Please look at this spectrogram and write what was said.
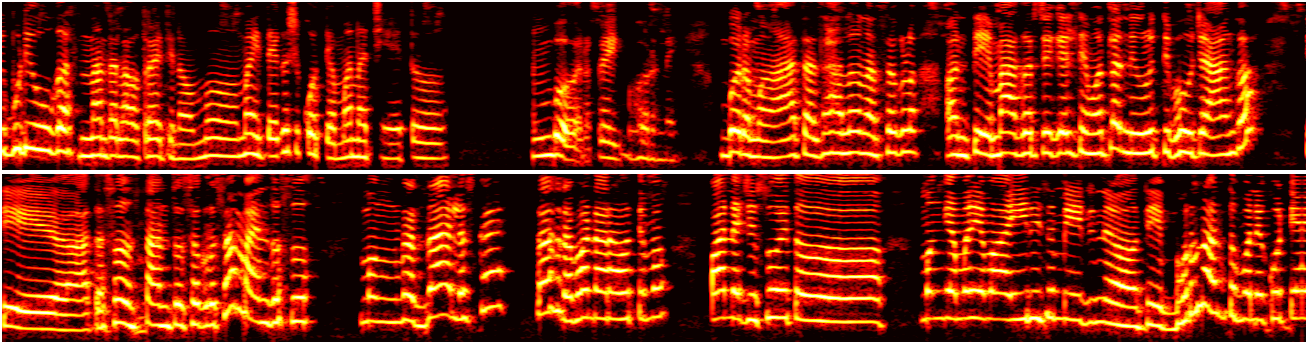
ते बुडी उगाच नांदा लावत राहते ना मग माहिती आहे कशी कोत्या मनाची आहे तर. बरं काही घर नाही. बरं मग आता झालं ना सगळं. आणि ते माघरचे गेले ते म्हटलं निवृत्ती भाऊच्या अंग. ते आता संस्थांचं सगळं सामान जसं. मग जायलाच काय? साजरा भंडारा होते मग. पाण्याची सोय तर मग या मग इरीचं मी ते भरून आणतो म्हणे कोट्या.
